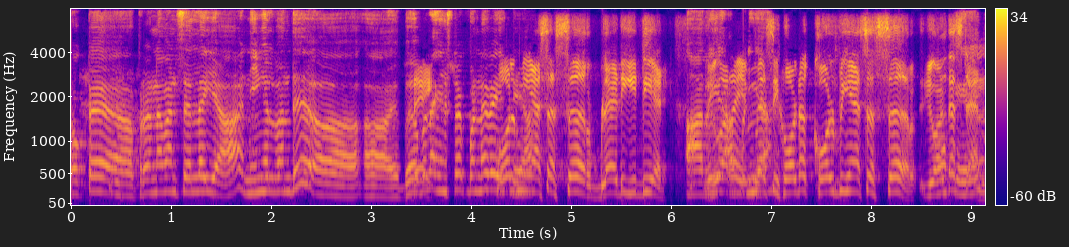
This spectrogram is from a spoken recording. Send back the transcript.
டாக்டர் பிரணவன் செல்லையா நீங்கள் வந்து வேர்பலா இன்ஸ்ட்ரக்ட் பண்ணவே sir, bloody idiot. Ah, You really? are a அப்படியா? MSc holder, call me as a sir. You understand?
